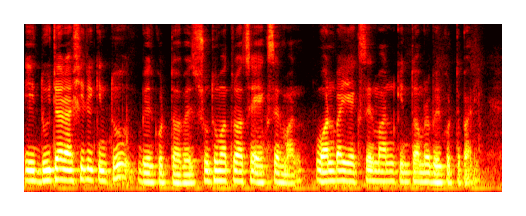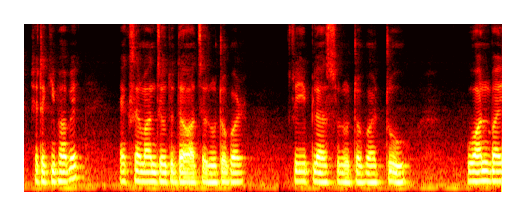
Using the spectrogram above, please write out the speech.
এই দুইটা রাশিরই কিন্তু বের করতে হবে। শুধুমাত্র আছে এক্সের মান। ওয়ান বাই এক্সের মান কিন্তু আমরা বের করতে পারি। সেটা কীভাবে? এক্সের মান যেহেতু দেওয়া আছে root over three plus root over two one by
